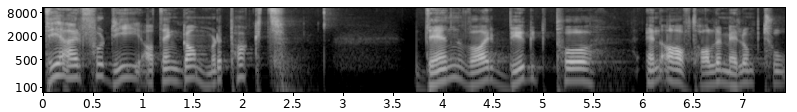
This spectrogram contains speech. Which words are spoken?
Det er fordi at den gamle pakt den var bygd på en avtale mellom to.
